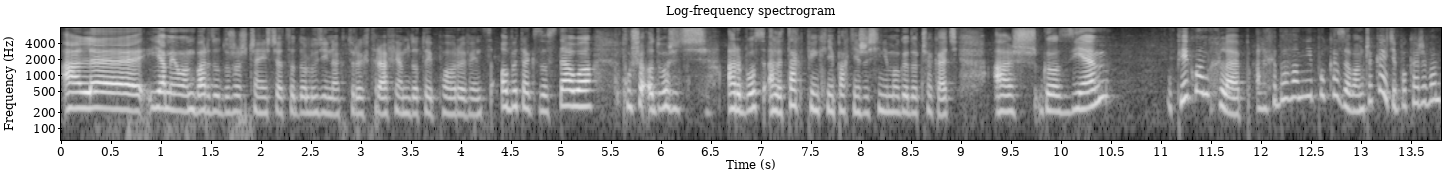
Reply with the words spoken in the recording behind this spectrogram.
ale ja miałam bardzo dużo szczęścia co do ludzi, na których trafiam do tej pory, więc oby tak zostało. Muszę odłożyć arbuz, ale tak pięknie pachnie, że się nie mogę doczekać, aż go zjem. Upiekłam chleb, ale chyba Wam nie pokazałam. Czekajcie, pokażę Wam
